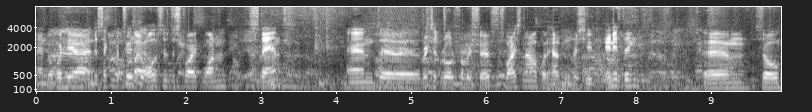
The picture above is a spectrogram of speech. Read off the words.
And over here in the second platoon, I also destroyed one stand. And uh, Richard rolled for reserves twice now, but haven't received anything. Um, so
